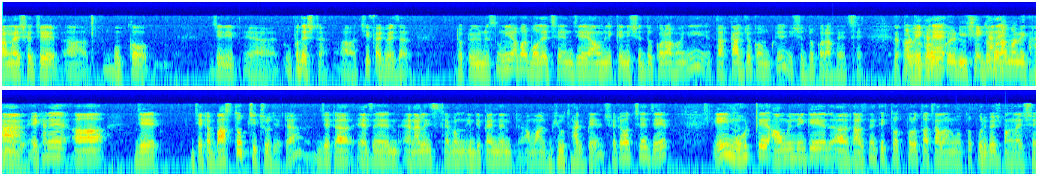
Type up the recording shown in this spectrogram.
বাংলাদেশের যে মুখ্য যিনি উপদেষ্টা চিফ অ্যাডভাইজার ডক্টর ইউনুস উনি আবার বলেছেন যে আওয়ামী লীগকে নিষিদ্ধ করা হয়নি, তার কার্যক্রমকে নিষিদ্ধ করা হয়েছে। এখানে মানে হ্যাঁ এখানে যে যেটা বাস্তব চিত্র যেটা যেটা এজ এন অ্যানালিস্ট এবং ইন্ডিপেন্ডেন্ট আমার ভিউ থাকবে সেটা হচ্ছে যে এই মুহূর্তে আওয়ামী লীগের রাজনৈতিক তৎপরতা চালানোর মতো পরিবেশ বাংলাদেশে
